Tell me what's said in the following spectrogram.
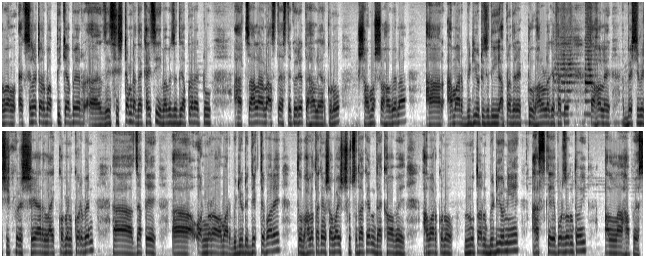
এবং অ্যাক্সেলেটর বা পিক আপের যে সিস্টেমটা দেখাইছি, এভাবে যদি আপনারা একটু চালান আস্তে আস্তে করে, তাহলে আর কোনো সমস্যা হবে না। আর আমার ভিডিওটি যদি আপনাদের একটু ভালো লাগে থাকে, তাহলে বেশি বেশি করে শেয়ার লাইক কমেন্ট করবেন যাতে অন্যরাও আমার ভিডিওটি দেখতে পারে। তো ভালো থাকেন সবাই, সুস্থ থাকেন। দেখা হবে আবার কোনো নূতন ভিডিও নিয়ে। আজকে এ পর্যন্তই। আল্লাহ হাফেজ।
